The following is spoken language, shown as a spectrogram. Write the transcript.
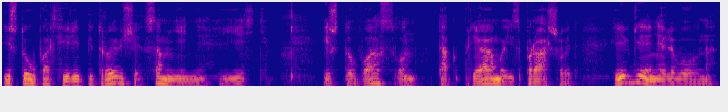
И что у Порфирия Петровича сомнения есть. И что вас он так прямо и спрашивает. «Евгения Львовна,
